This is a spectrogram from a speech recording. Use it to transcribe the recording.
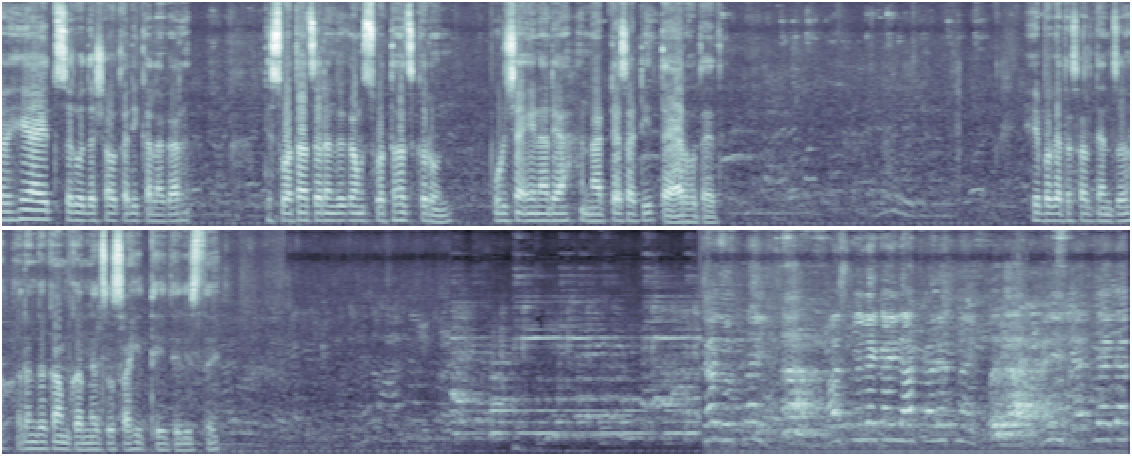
तर हे आहेत सर्व दशावतारी कलाकार. ते स्वतःचं रंगकाम स्वतःच करून पुढच्या येणाऱ्या नाट्यासाठी तयार होत आहेत. हे बघत असाल त्यांचं रंगकाम करण्याचं साहित्य इथे दिसतंय. लक्षात नाही? काही लाभ काढत नाही आणि त्यातल्या त्या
